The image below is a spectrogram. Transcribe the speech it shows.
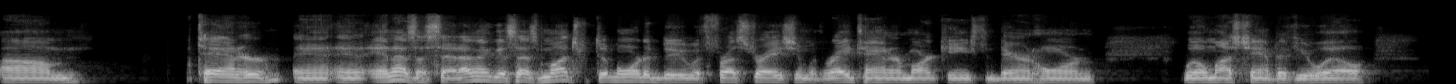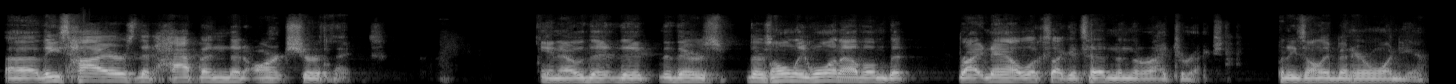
um, Tanner, and, and, and as I said, I think this has much to, more to do with frustration with Ray Tanner, Mark Kingston, Darrin Horn, Will Muschamp, if you will uh, these hires that happen that aren't sure things. You know that that there's there's only one of them that right now looks like it's heading in the right direction, but he's only been here one year.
